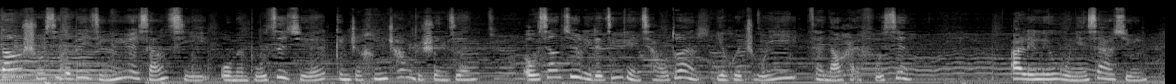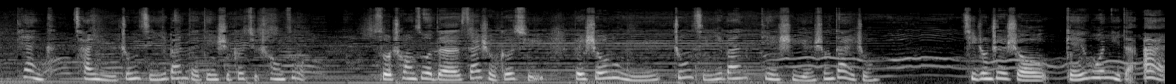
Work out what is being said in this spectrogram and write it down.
当熟悉的背景音乐响起，我们不自觉跟着哼唱的瞬间，偶像剧里的经典桥段也会逐一在脑海浮现。二零零五年下旬，Tank 参与终极一班的电视歌曲创作，所创作的三首歌曲被收录于终极一班电视原声带中，其中这首《给我你的爱》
